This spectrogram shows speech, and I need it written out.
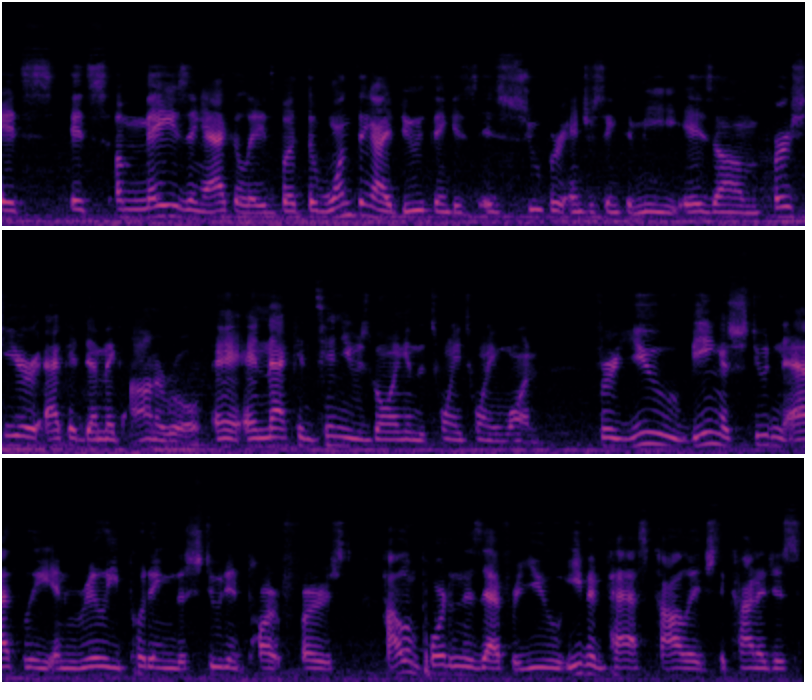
it's it's amazing accolades but the one thing i do think is is super interesting to me is um first year academic honor roll and, and that continues going into 2021 for you being a student athlete and really putting the student part first how important is that for you even past college to kind of just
